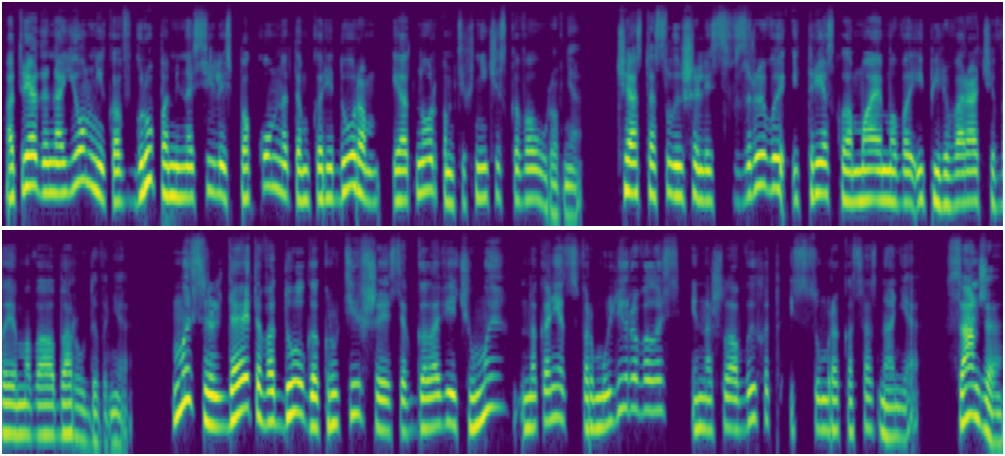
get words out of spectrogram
Отряды наемников группами носились по комнатам, коридорам и отноркам технического уровня. Часто слышались взрывы и треск ломаемого и переворачиваемого оборудования. Мысль, до этого долго крутившаяся в голове чумы, наконец сформулировалась и нашла выход из сумрака сознания. «Санжа!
